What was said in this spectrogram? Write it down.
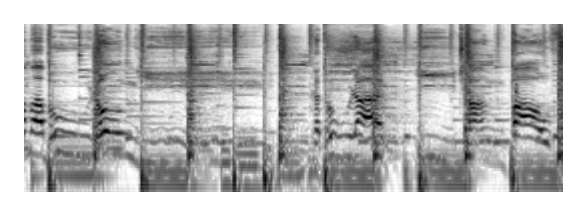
真他妈不容易。可突然一场暴风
